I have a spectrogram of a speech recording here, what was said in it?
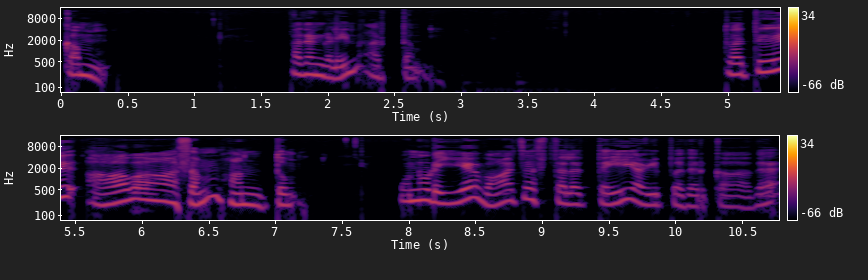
கம். பதங்களின் அர்த்தம். துவத்து ஆவாசம் ஹந்தும். உன்னுடைய வாசஸ்தலத்தை அழிப்பதற்காக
